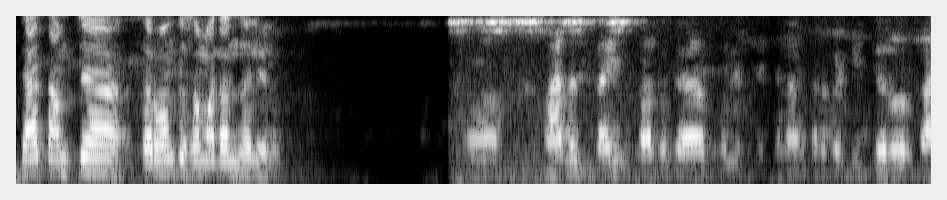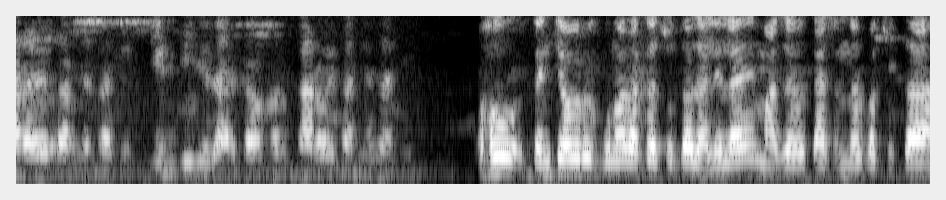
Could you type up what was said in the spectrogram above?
त्यात आमच्या सर्वांचं समाधान झालेलं आहे. कालच काही तालुका पोलीस स्टेशन अंतर्गत डीजेवर कारवाई करण्यात आली. तीन डीजे धारकांवर कारवाई करण्यात आली. हो त्यांच्यावर गुन्हा दाखल सुद्धा झालेला आहे. माझं त्या संदर्भात सुद्धा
